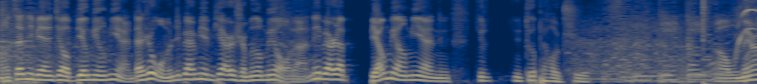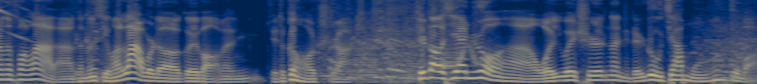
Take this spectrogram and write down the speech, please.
然后在那边叫冰冰面，但是我们这边面片是什么都没有的，那边的 biang biang 面就就特别好吃啊！我没让他放辣的啊，可能喜欢辣味的各位宝宝们觉得更好吃啊。其实到西安之后哈，我我也吃那里的肉夹馍是吧？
